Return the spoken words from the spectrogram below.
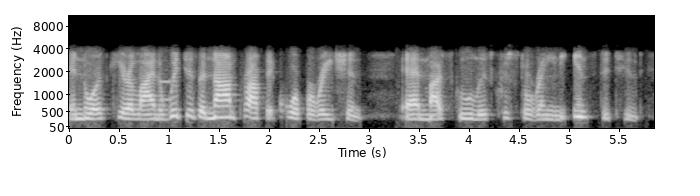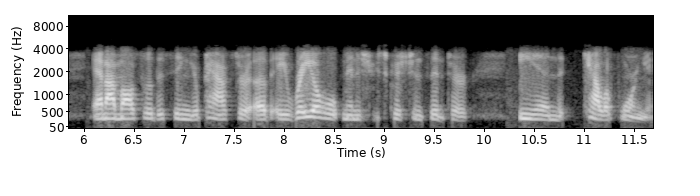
in North Carolina, which is a nonprofit corporation, and my school is Crystal Rain Institute. And I'm also the senior pastor of a of Hope Ministries Christian Center in California.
